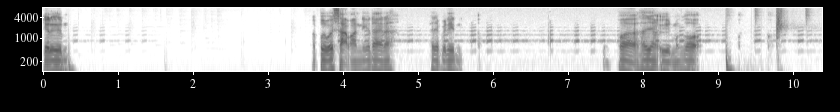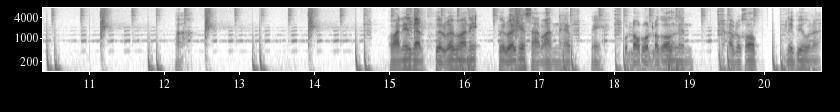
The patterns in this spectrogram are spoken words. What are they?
อย่าลืมเราเปิดไว้สามอันนี้ก็ได้นะ ถ้าจะไปเล่น ว่าถ้าอย่างอื่นมันก็ อะ ประมาณนี้แล้วกัน เปิดไว้ประมาณนี้ เปิดไว้แค่สามอันนะครับนี่กดล็อกรถแล้วก็เงินนะครับ แล้วก็เลเวลนะ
